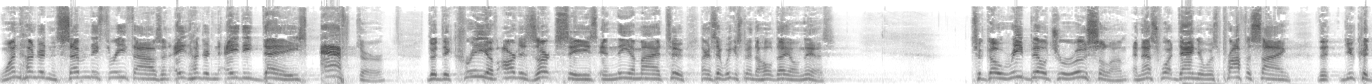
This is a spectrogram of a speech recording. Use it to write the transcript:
173,880 days after the decree of Artaxerxes in Nehemiah 2. Like I said, we could spend the whole day on this. To go rebuild Jerusalem, and that's what Daniel was prophesying that you could,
